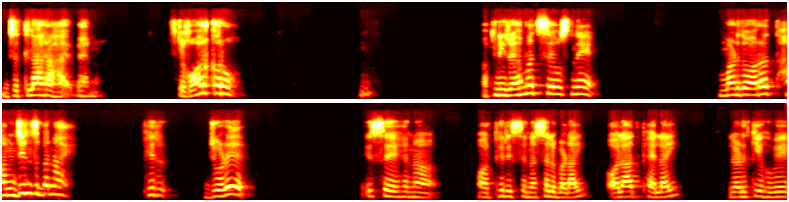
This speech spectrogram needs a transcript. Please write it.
جتلا رہا ہے بہن کہ غور کرو۔ اپنی رحمت سے اس نے مرد عورت ہم جنس بنائے، پھر جوڑے، اس سے ہے نا، اور پھر اس سے نسل بڑھائی، اولاد پھیلائی، لڑکے ہوئے،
